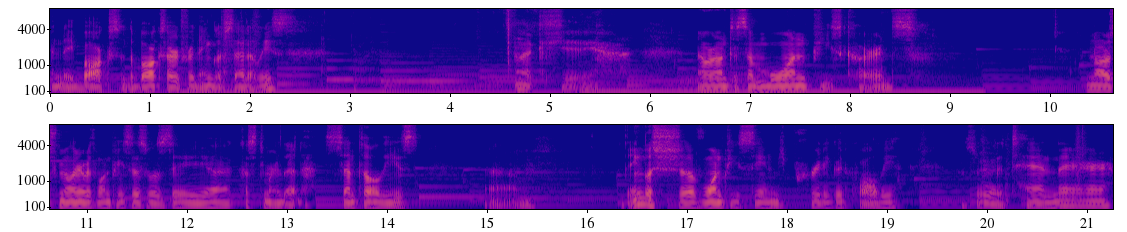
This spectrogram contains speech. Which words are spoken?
And they box, the box art for the English set at least. Okay, now we're on to some One Piece cards. I'm not as familiar with One Piece. This was a uh, customer that sent all these. Um, the English of One Piece seems pretty good quality. So we got a 10 there.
